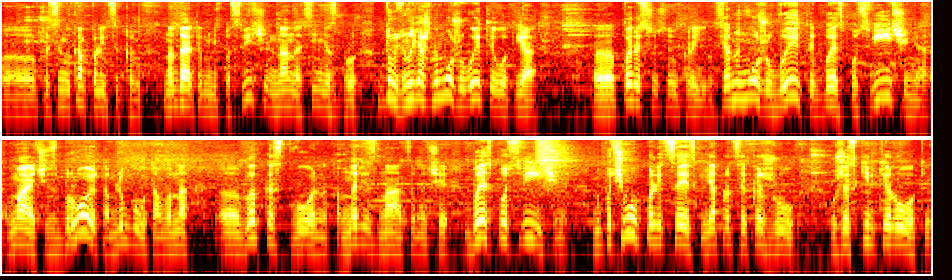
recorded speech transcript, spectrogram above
е, працівникам поліції кажу, надайте мені посвідчення на носіння зброї. Друзі, ну я ж не можу вийти, от я е, пересічний українець, я не можу вийти без посвідчення, маючи зброю, там любу, там вона е, гладкоствольна, там нарізна, це чи без посвідчення. Ну чому поліцейські, я про це кажу уже скільки років,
